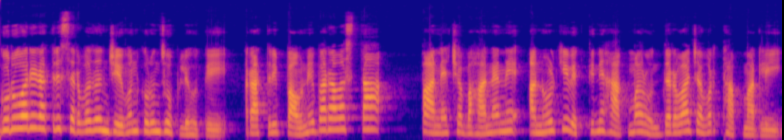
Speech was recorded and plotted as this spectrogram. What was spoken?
गुरुवारी रात्री सर्वजण जेवण करून झोपले होते. रात्री पावणे बारा वाजता पाण्याच्या बहाण्याने अनोळखी व्यक्तीने हाक मारून दरवाजावर थाप मारली.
